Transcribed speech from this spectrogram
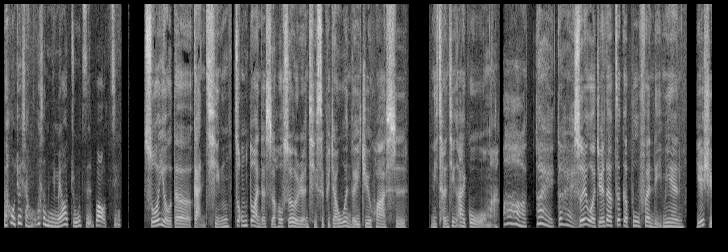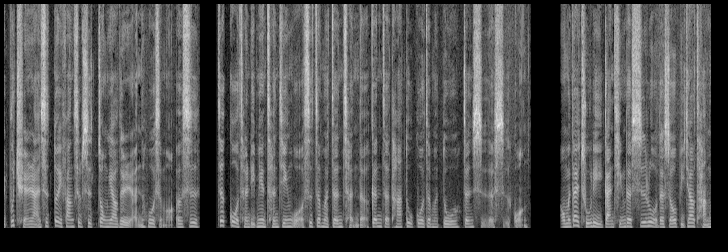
然后我就想，为什么你们要阻止报警？所有的感情中断的时候，所有人其实比较问的一句话是：你曾经爱过我吗？哦，对对。所以我觉得这个部分里面。也许不全然是对方是不是重要的人或什么，而是这过程里面曾经我是这么真诚的跟着他度过这么多真实的时光。我们在处理感情的失落的时候，比较常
